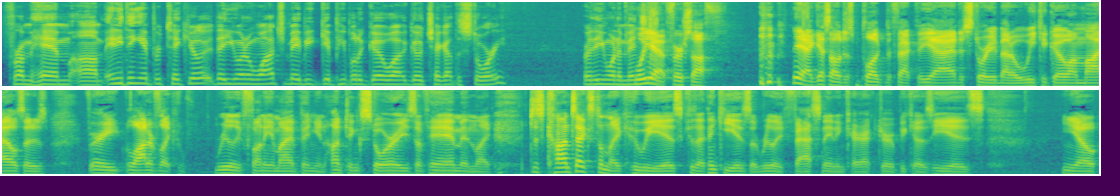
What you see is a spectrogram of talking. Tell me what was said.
from him. Um, anything in particular that you want to watch? Maybe get people to go uh, go check out the story, or that you want to mention? Well, yeah. First off, yeah, I guess I'll just plug the fact that yeah, I had a story about a week ago on Myles that is very a lot of like really funny in my opinion hunting stories of him and like just context on like who he is because I think he is a really fascinating character because he is you know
